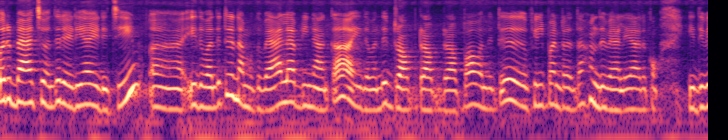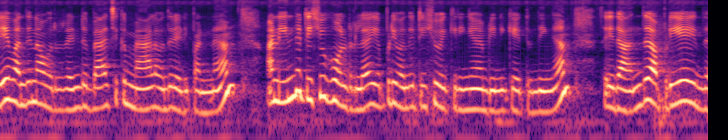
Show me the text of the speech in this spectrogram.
ஒரு பேட்ச் வந்து ரெடி ஆகிடுச்சு இது வந்துட்டு நமக்கு வேலை அப்படின்னாக்கா இதை வந்து ட்ராப் ட்ராப் ட்ராப்பாக வந்துட்டு ஃபில் பண்ணுறது தான் வந்து வேலையாக இருக்கும். இதுவே வந்து நான் ஒரு ரெண்டு பேட்சுக்கு மேலே வந்து ரெடி பண்ணேன். அண்ட் இந்த டிஷ்யூ ஹோல்டரில் எப்படி வந்து டிஷ்யூ வைக்கிறீங்க அப்படின்னு கேட்டிருந்தீங்க. ஸோ இதை வந்து அப்படியே இந்த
